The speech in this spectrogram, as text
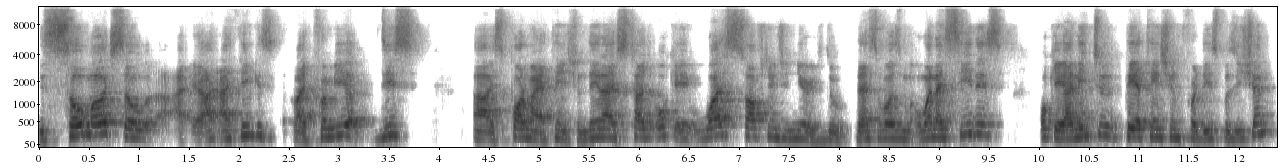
is so much. So I, I think it's like for me, this uh, sparked my attention. Then I started, okay, what software engineers do? That was when I see this, okay, I need to pay attention for this position.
